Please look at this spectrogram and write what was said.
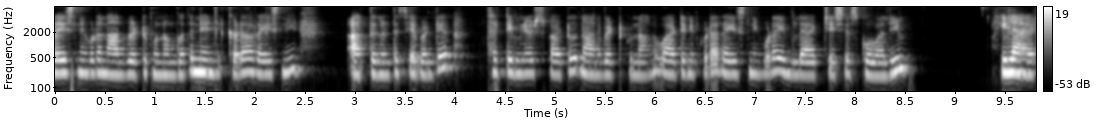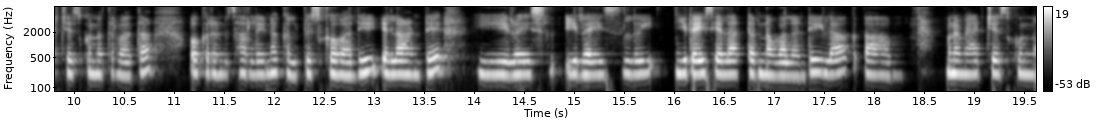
రైస్‌ని కూడా నానబెట్టుకున్నాం కదా! నేను ఇక్కడ రైస్‌ని అర్ధగంట సేపు అంటే 30 మినిట్స్ పాటు నానబెట్టుకున్నాను. వాటిని కూడా రైస్‌ని కూడా ఇందులో యాడ్ చేసేసుకోవాలి. ఇలా యాడ్ చేసుకున్న తర్వాత ఒక రెండు సార్లైనా కలిపేసుకోవాలి. ఎలా అంటే ఈ రైస్ ఈ రైస్లు ఈ రైస్ ఎలా టర్న్ అవ్వాలంటే ఇలా మనం యాడ్ చేసుకున్న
